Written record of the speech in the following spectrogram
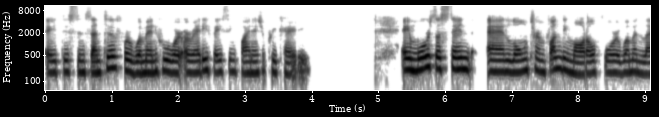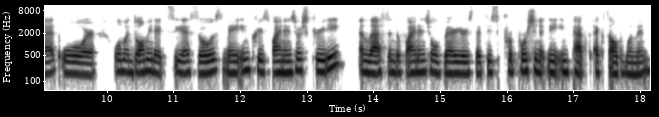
a disincentive for women who were already facing financial precarity. A more sustained and long-term funding model for women-led or woman-dominated CSOs may increase financial security and lessen the financial barriers that disproportionately impact exiled women.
